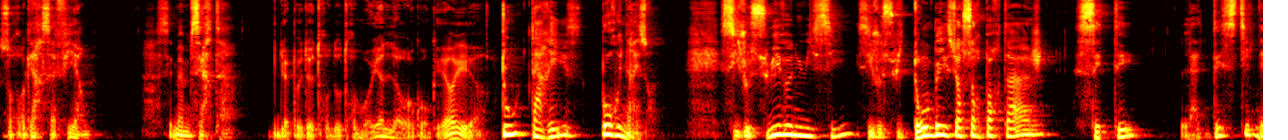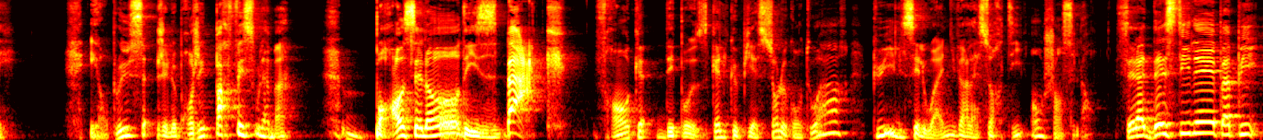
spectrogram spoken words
Son regard s'affirme. C'est même certain. Il y a peut-être d'autres moyens de la reconquérir. Tout arrive pour une raison. Si je suis venu ici, si je suis tombé sur ce reportage, c'était la destinée. Et en plus, j'ai le projet parfait sous la main. Brosseland is back! Franck dépose quelques pièces sur le comptoir, puis il s'éloigne vers la sortie en chancelant. C'est la destinée, papy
